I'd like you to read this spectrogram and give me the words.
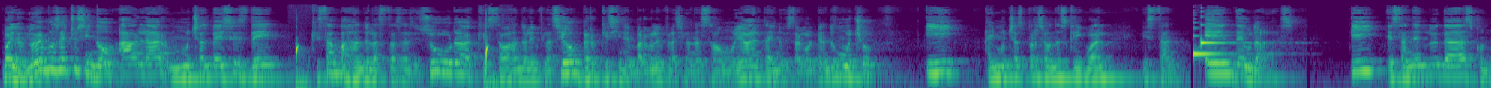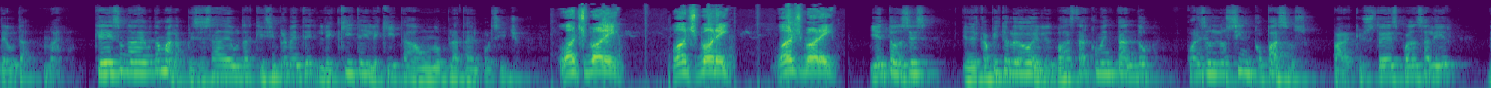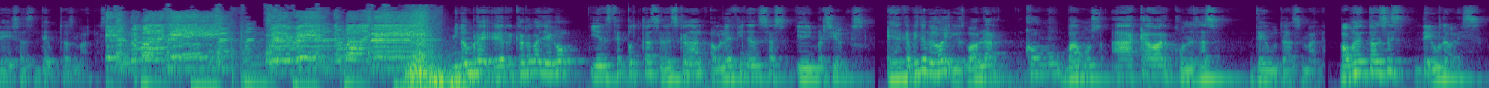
Bueno, no hemos hecho sino hablar muchas veces de que están bajando las tasas de usura, que está bajando la inflación, pero que sin embargo la inflación ha estado muy alta y nos está golpeando mucho. Y hay muchas personas que igual están endeudadas. Y están endeudadas con deuda mala. ¿Qué es una deuda mala? Pues esa deuda que simplemente le quita y le quita a uno plata del bolsillo. Lunch money, lunch money, lunch money. Y entonces, en el capítulo de hoy les voy a estar comentando cuáles son los cinco pasos para que ustedes puedan salir de esas deudas malas. Mi nombre es Ricardo Gallego y en este podcast, en este canal, hablo de finanzas y de inversiones. En el capítulo de hoy les voy a hablar cómo vamos a acabar con esas deudas malas. Vamos entonces de una vez.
